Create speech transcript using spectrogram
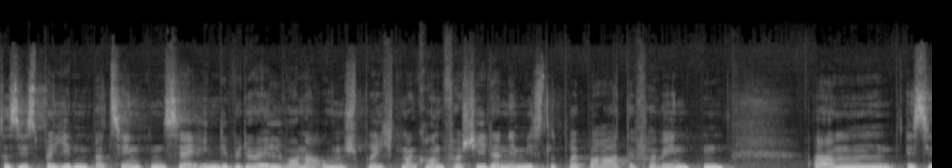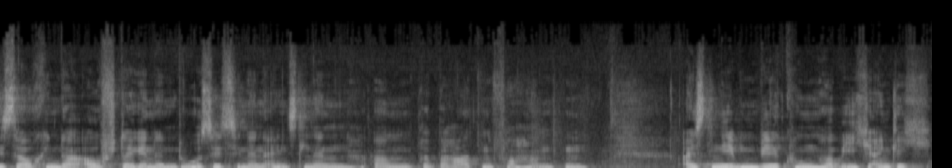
Das ist bei jedem Patienten sehr individuell, wann er anspricht. Man kann verschiedene Mistelpräparate verwenden. Ähm, es ist auch in der aufsteigenden Dosis in den einzelnen Präparaten vorhanden. Als Nebenwirkung habe ich eigentlich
